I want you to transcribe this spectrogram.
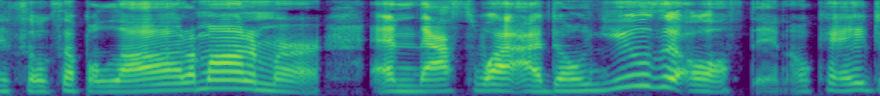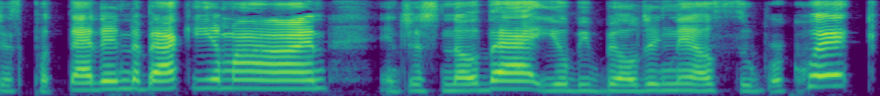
It soaks up a lot of monomer, and that's why I don't use it often. Okay, just put that in the back of your mind and just know that you'll be building nails super quick,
